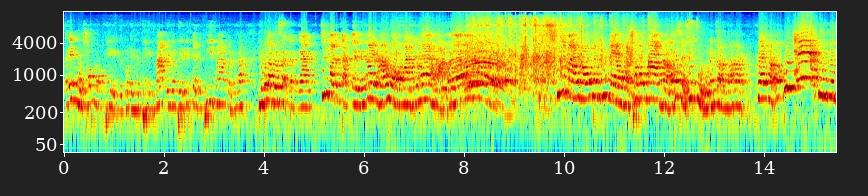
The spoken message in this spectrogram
และเอ็นคนชอบร้องเพลงเป็นคนเอนเตอร์เทนมากเอนเตอร์เทนที่เต็มที่มากเลยนะคะดี๋ยวเวลาบริษัทจัดงานชื่อมาจะจัดเต็มไว้ให้นะคะรอมันแน่ๆค่ะเออชื่อมาร้องเพลงทุกแนวค่ะชอบมากค่ะแล้วก็ใส่ชุดสูทแล้วจำได้แฟนคลับก็พูดเอ๊ะดึงดึง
